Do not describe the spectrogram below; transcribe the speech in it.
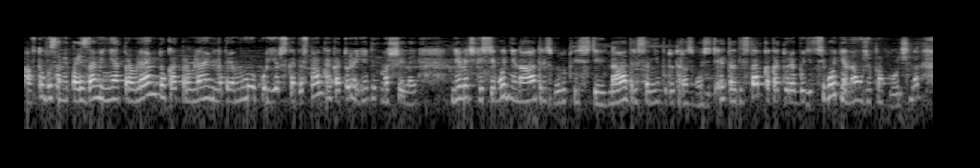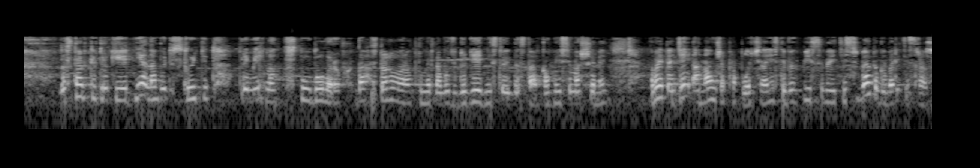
Автобусами, поездами не отправляем, только отправляем напрямую курьерской доставкой, которая едет машиной. Девочки сегодня на адрес будут везти, на адрес они будут развозить. Эта доставка, которая будет сегодня, она уже проплачена. Доставки в другие дни, она будет стоить примерно 100 долларов. Да, 100 долларов примерно будет другие дни стоить доставка, если машиной. В этот день она уже проплачена. Если вы вписываете сюда, то говорите сразу.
